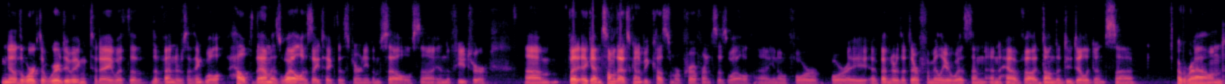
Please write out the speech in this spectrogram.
you know, the work that we're doing today with the the vendors, I think, will help them as well as they take this journey themselves uh, in the future. Um, but again, some of that's going to be customer preference as well, you know, for for a, a, vendor that they're familiar with and and have done the due diligence around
